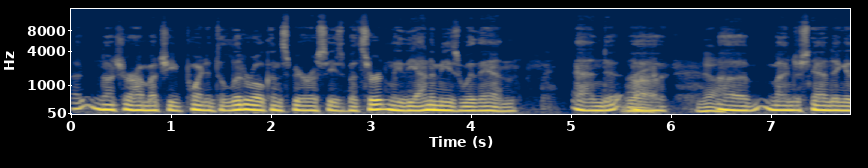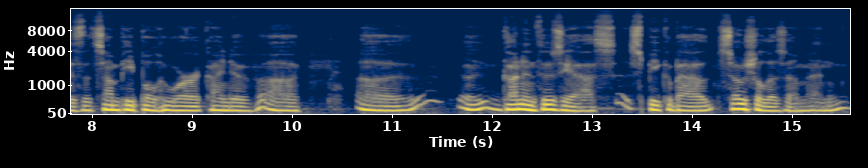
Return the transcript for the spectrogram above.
I'm uh, not sure how much he pointed to literal conspiracies, but certainly the enemies within. And uh, yeah. uh, my understanding is that some people who are kind of uh, uh, gun enthusiasts speak about socialism and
